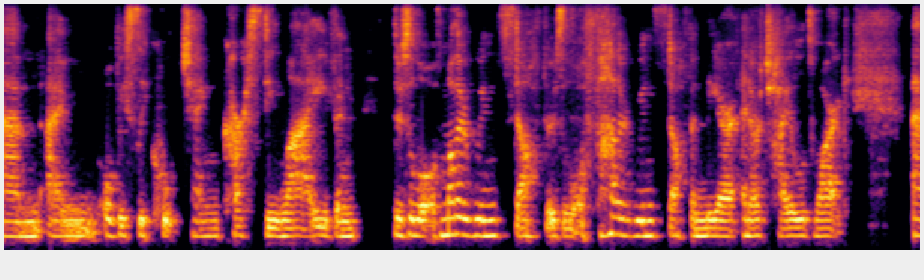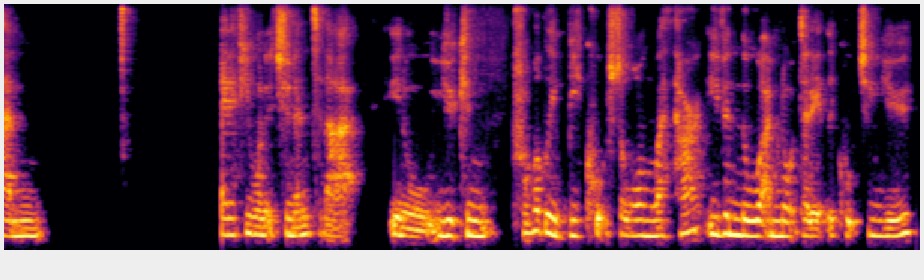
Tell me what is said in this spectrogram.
Um, I'm obviously coaching Kirsty live, and there's a lot of mother wound stuff. There's a lot of father wound stuff in there, inner child work. Um, and if you want to tune into that, you know, you can probably be coached along with her, even though I'm not directly coaching you.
